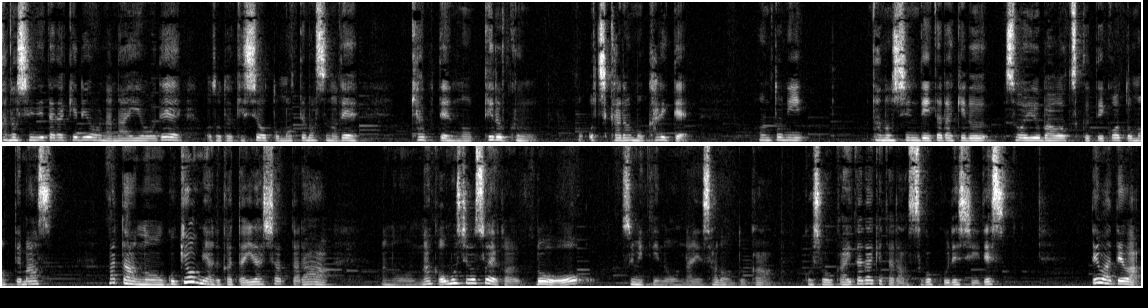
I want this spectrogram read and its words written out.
楽しんでいただけるような内容でお届けしようと思ってますのでキャプテンのてるくんのお力も借りて本当に楽しんでいただけるそういう場を作っていこうと思ってます。またあのご興味ある方いらっしゃったらあのなんか面白そうやからどうスミティのオンラインサロンとかご紹介いただけたらすごく嬉しいです。ではでは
